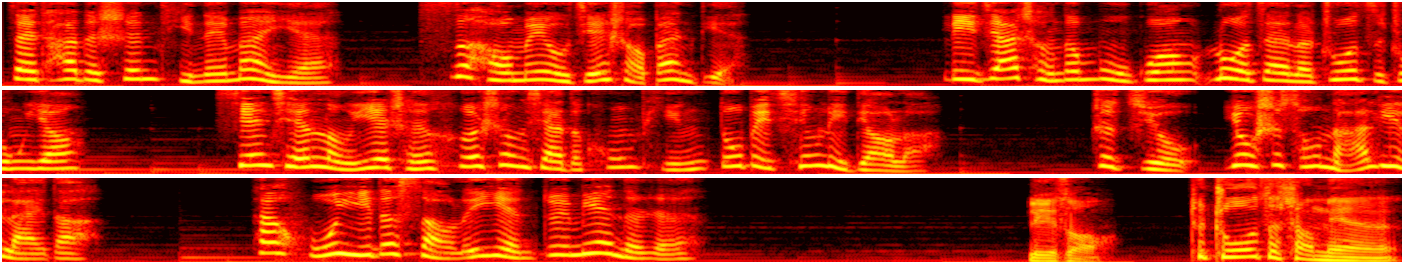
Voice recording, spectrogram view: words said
在他的身体内蔓延。丝毫没有减少半点。李嘉诚的目光落在了桌子中央，先前冷夜晨喝剩下的空瓶都被清理掉了，这酒又是从哪里来的？他狐疑的扫了一眼对面的人。李总，这桌子上面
